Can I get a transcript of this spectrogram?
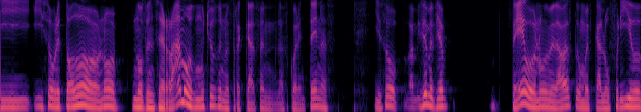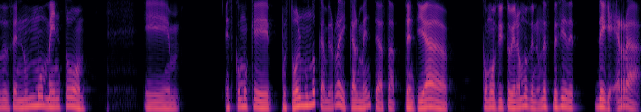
Y, sobre todo, no, nos encerramos muchos de nuestra casa en las cuarentenas. Y eso a mí se me hacía feo, ¿no? Me daba como escalofríos. en un momento eh, es como que pues todo el mundo cambió radicalmente. Hasta sentía como si estuviéramos en una especie de, guerra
